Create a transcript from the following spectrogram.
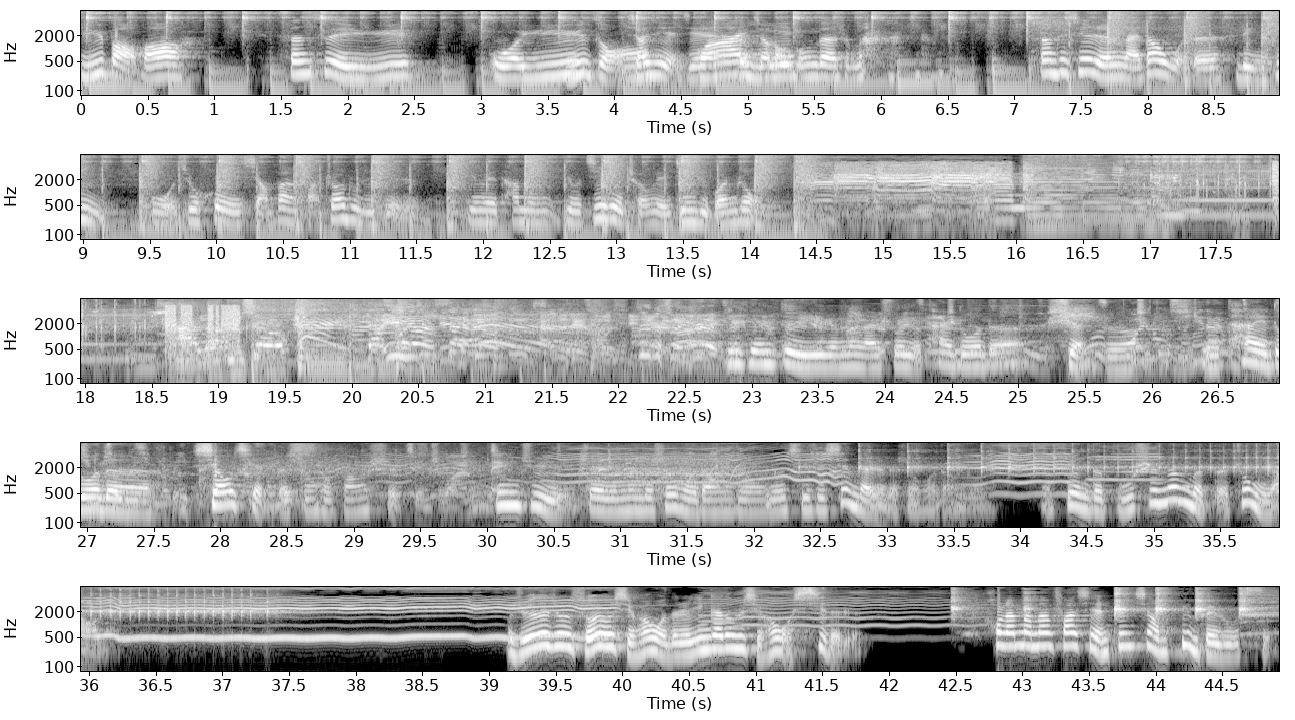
鱼宝宝、三岁鱼、我鱼、于总、小姐姐、王阿姨老公的什么。当这些人来到我的领地，我就会想办法抓住这些人，因为他们有机会成为京剧观众。今天对于人们来说，有太多的选择，有太多的消遣的生活方式。京剧在人们的生活当中，尤其是现代人的生活当中，变得不是那么的重要了。我觉得，就是所有喜欢我的人，应该都是喜欢我戏的人。后来慢慢发现，真相并非如此，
